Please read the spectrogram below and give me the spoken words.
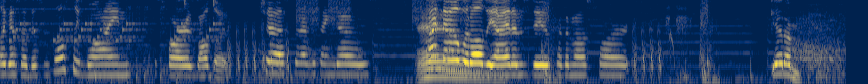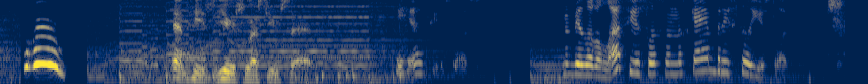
Like I said, this is mostly blind as far as all the chests and everything goes. I know what all the items do for the most part. Get him! Woohoo! And he's useless, you said. He is useless. Maybe a little less useless in this game, but he's still useless.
